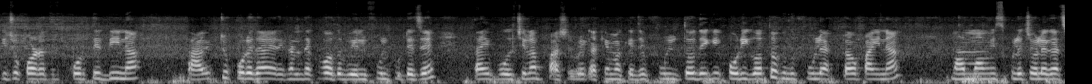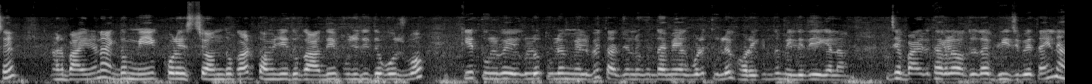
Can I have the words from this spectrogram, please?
কিছু করাতে, করতে দিই না। তাও একটু করে দেয়। আর এখানে দেখো কত বেল ফুল ফুটেছে। তাই বলছিলাম পাশের বাড়ি কাকিমাকে যে ফুল তো দেখি করি কত, কিন্তু ফুল একটাও পাই না। মাম্মা আমি স্কুলে চলে গেছে। আর বাইরে না একদম মেঘ করে এসছে অন্ধকার। তো আমি যেহেতু গা দিয়ে পুজো দিতে বসবো, কে তুলবে এগুলো তুলে মেলবে, তার জন্য কিন্তু আমি একবারে তুলে ঘরে কিন্তু মেলে দিয়ে গেলাম। যে বাইরে থাকলে অতটা ভিজবে, তাই না?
